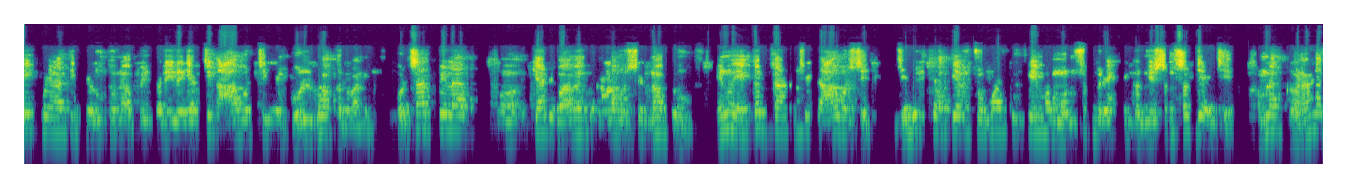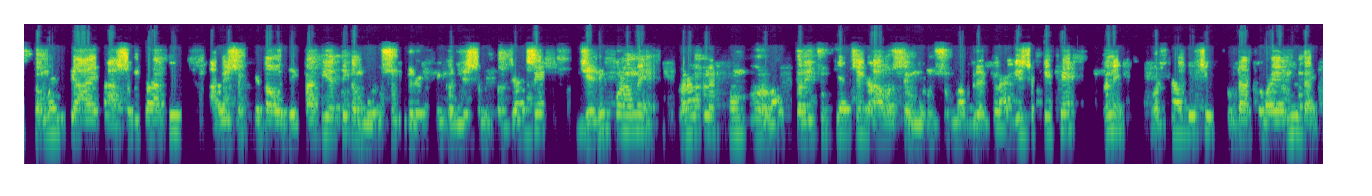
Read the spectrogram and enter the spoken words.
એક મહિનાથી ખેડૂતોને અપીલ કરી રહ્યા છીએ કે આ વર્ષે એ ભૂલ ન કરવાની. વરસાદ પહેલા ક્યારે વાવેતર આ વર્ષે ન કરવું. એનું એક જ કારણ છે કે આ વર્ષે જેવી રીતે અત્યારે ચોમાસું કે એમાં મોન્સૂન બ્રેકની કન્ડિશન સર્જાય છે, હમણાં ઘણા સમયથી આ એક આશંકા હતી આવી શક્યતાઓ દેખાતી હતી કે મોન્સૂન બ્રેકની કન્ડિશન સર્જાશે. જેની પણ અમે ઘણા પ્લેટફોર્મ પર વાત કરી ચુક્યા છે કે આ વર્ષે મોન્સૂનમાં બ્રેક લાગી શકે છે અને વરસાદો છે છૂટાછવાયા નોંધાય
